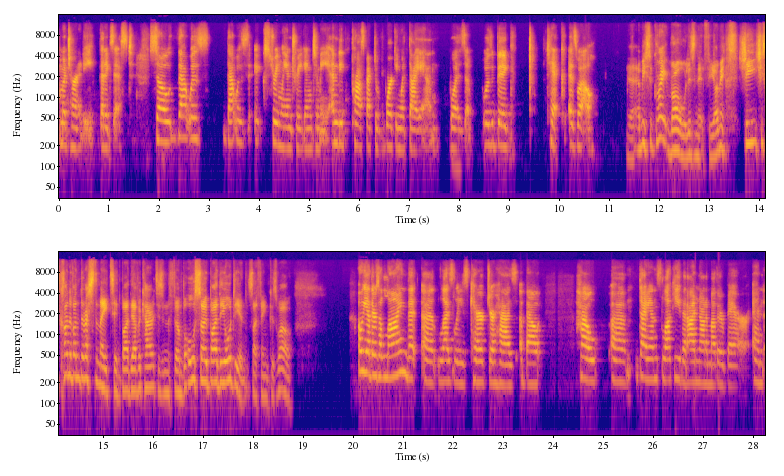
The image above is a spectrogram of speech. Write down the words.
maternity that exist. So that was that was extremely intriguing to me, and the prospect of working with Diane was a was a big tick as well. Yeah, I mean it's a great role, isn't it, for you? I mean, she she's kind of underestimated by the other characters in the film, but also by the audience, I think, as well. Oh yeah, there's a line that uh, Lesley's character has about how um, Diane's lucky that I'm not a mother bear, and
